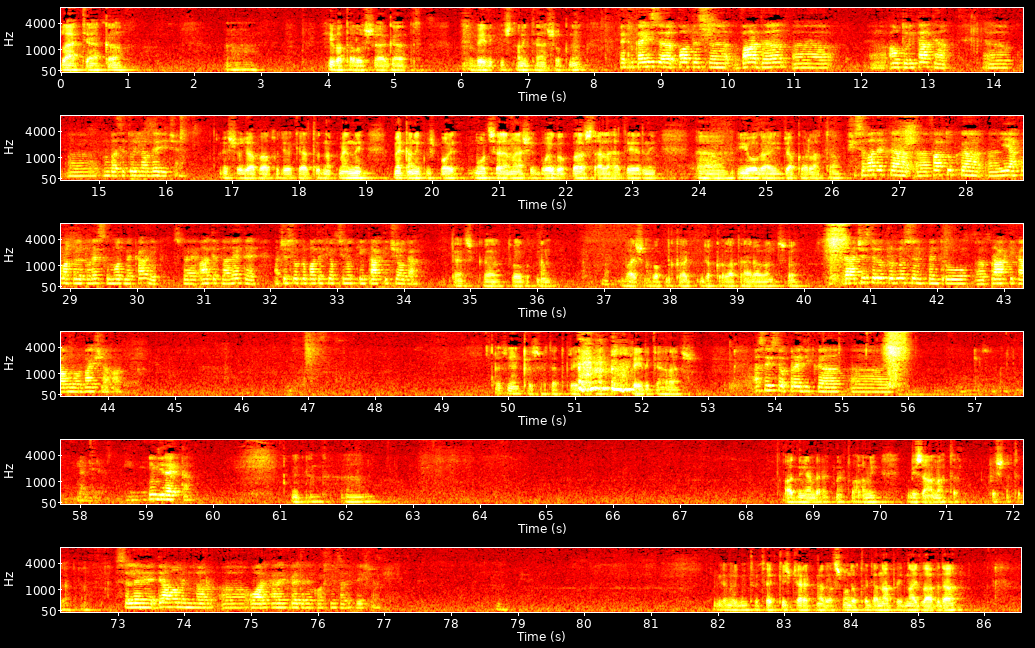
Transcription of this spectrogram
látják a, a hivatalosságát a védikus tanításoknak, pentru ca ei să poată să vadă uh, uh, autoritatea uh, uh, învățăturilor vedice. és hogy avval, hogy ők el tudnak menni mechanikus boly, módszeren másik bolygókba, azt el lehet érni uh, jogai gyakorlattal. Și să vadă că uh, faptul că uh, ei acum călătoresc în mod mecanic spre alte planete, acest lucru poate fi obținut prin practici yoga. De ezek a dolgok nem vajnavoknak a gyakorlatára van szó. Dar aceste lucruri nu sunt pentru uh, practica unor Vaishnava. Ez ilyen közvetett prédik- prédikálás. Asta este o predică uh, indirectă. Igen. Um, adni embereknek valami bizalmat a Krishna tudatban. Să le dea oamenilor uh, oarecare încredere în conștiința de Krishna. Igen, úgy, mint hogyha egy kisgyereknek azt mondod, hogy a nap egy nagy labda,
